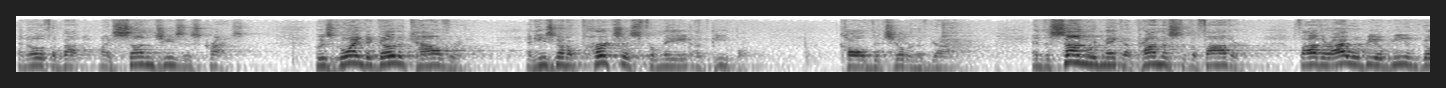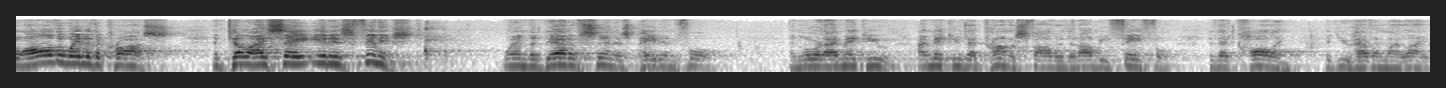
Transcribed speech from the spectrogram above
an oath about my son, Jesus Christ, who's going to go to Calvary and he's going to purchase for me a people called the children of God. And the son would make a promise to the father Father, I will be obedient go all the way to the cross until I say it is finished when the debt of sin is paid in full. And Lord, I make you, I make you that promise, Father, that I'll be faithful to that calling that you have on my life.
